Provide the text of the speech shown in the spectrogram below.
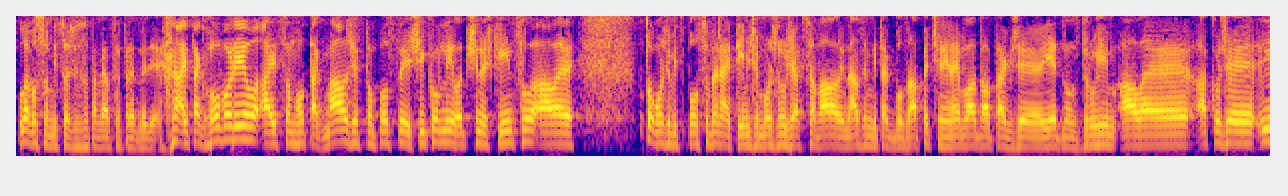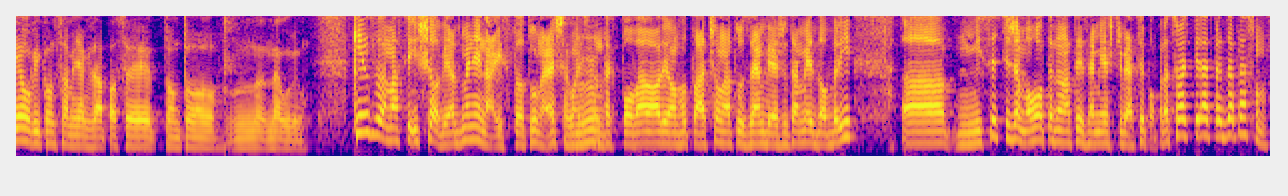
lebo som myslel, že sa tam viacej predvede. Aj tak hovoril, aj som ho tak mal, že v tom postoji je šikovný, lepší než Kincel, ale to môže byť spôsobené aj tým, že možno už ak sa válali na zemi, tak bol zapečený, nevládal, takže jedno s druhým, ale akože jeho výkon sa mi nejak v zápase tomto mm, nelúbil. Kinc tam asi išiel viac menej na istotu, ne? Však oni sa tam tak poválali, on ho tlačil na tú zem, vie, že tam je dobrý. Uh, myslíš si, že mohol teda na tej zemi ešte viacej popracovať Pirát pred zápasom?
